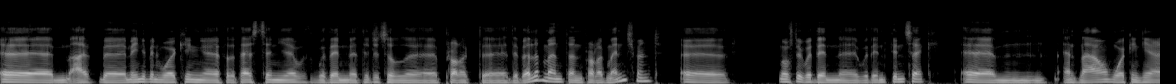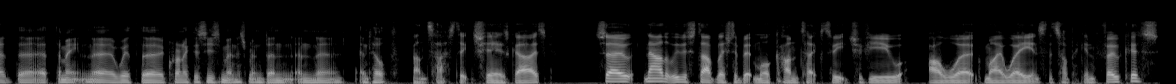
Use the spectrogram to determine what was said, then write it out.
Um, I've uh, mainly been working uh, for the past ten years with, within uh, digital product development and product management, mostly within within fintech. Um, and now working here at at Daman with chronic disease management and and and health. Fantastic. Cheers, guys. So now that we've established a bit more context to each of you I'll work my way into the topic in focus.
